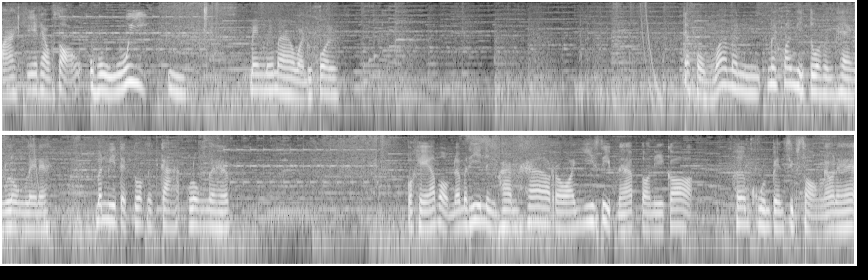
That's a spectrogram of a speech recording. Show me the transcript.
มาเคแถวสองโอ้โหยแม่งไม่มาว่ะทุกคน แต่ผมว่ามันไม่ค่อยมีตัวแพงๆลงเลยนะ มันมีแต่ตัวกากๆลงนะครับ โอเคครับผมได้มาที่ 1,520 นะครับ ตอนนี้ก็เพิ่มคูณเป็น 12 แล้วนะฮะ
